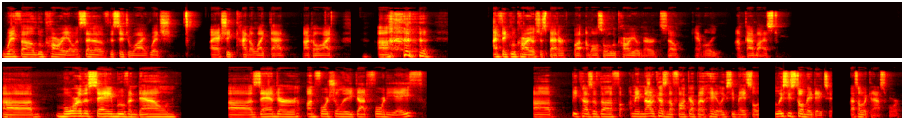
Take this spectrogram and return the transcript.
with uh, Lucario instead of the Decidueye, which I actually kind of like that. Not gonna lie. Uh, I think Lucario's just better, but I'm also a Lucario nerd, so can't really. I'm kind of biased. Um, more of the same moving down. Uh, Xander unfortunately got 48th Uh, because of the, I mean, not because of the fuck up, but hey, at least he made so. At least he still made day two. That's all we can ask for.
